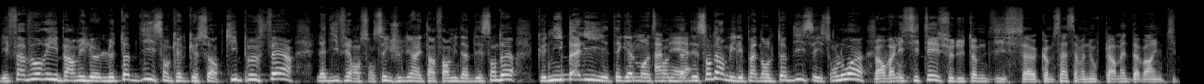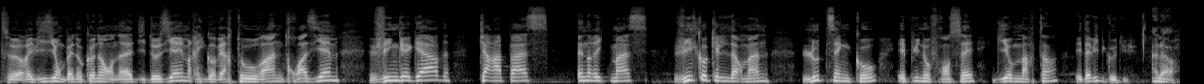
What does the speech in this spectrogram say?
les favoris, parmi le, le, top 10 en quelque sorte? Qui peut faire la différence? On sait que Julien est un formidable descendeur, que Nibali est également un ah, formidable descendeur, mais il n'est pas dans le top 10 et ils sont loin. Bah on va les citer, ceux du top 10. Comme ça, ça va nous permettre d'avoir une petite euh, révision. Ben O'Connor, on a dit deuxième, Rigoberto Urán, troisième, Vingegaard, Carapace, Henrik Mas, Vilko Kelderman, Lutsenko, et puis nos Français, Guillaume Martin et David Godu. Alors,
